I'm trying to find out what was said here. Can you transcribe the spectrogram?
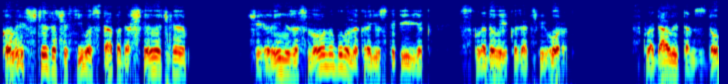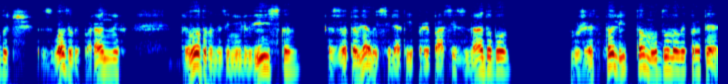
Колись ще за часів Остапа Дашкевича Чигирин і засновано було на краю степів, як складовий козацький город. Складали там здобич, звозили поранених, приводили на зимівлю війська, зготовляли всілякі припаси з надобу. Вже сто літ тому думали про те,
